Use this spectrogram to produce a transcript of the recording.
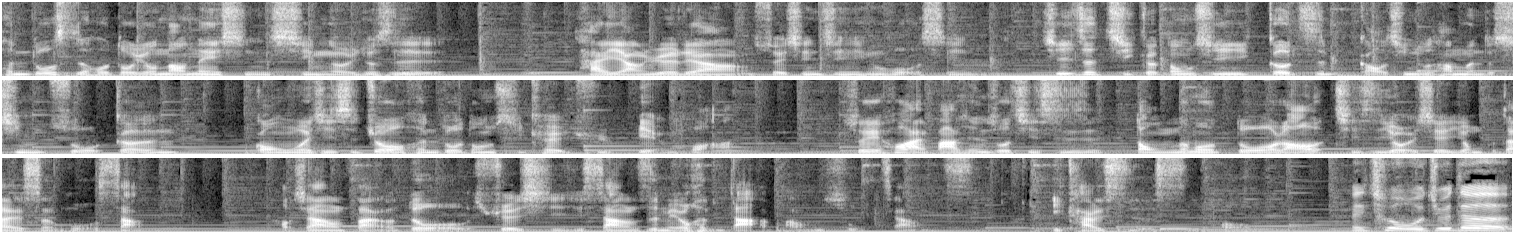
很多时候都用到内行星而已，就是太阳、月亮、水星、金星、火星。其实这几个东西各自搞清楚他们的星座跟宫位，其实就有很多东西可以去变化。所以后来发现说，其实懂那么多，然后其实有一些用不在生活上，好像反而对我学习上是没有很大的帮助。这样子，一开始的时候，没错，我觉得。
